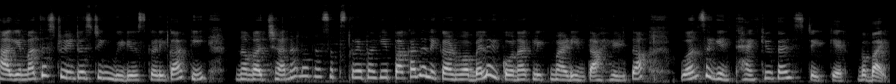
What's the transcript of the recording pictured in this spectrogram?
ಹಾಗೆ ಮತ್ತಷ್ಟು ಇಂಟ್ರೆಸ್ಟಿಂಗ್ ವಿಡಿಯೋಸ್ಗಳಿಗಾಗಿ ನಮ್ಮ ಚಾನಲನ್ನು ಸಬ್ಸ್ಕ್ರೈಬ್ ಆಗಿ ಪಕ್ಕದಲ್ಲಿ ಕಾಣುವ ಬೆಲ್ ಐಕೋನ ಕ್ಲಿಕ್ ಮಾಡಿ ಅಂತ ಹೇಳ್ತಾ once again thank you guys take care bye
